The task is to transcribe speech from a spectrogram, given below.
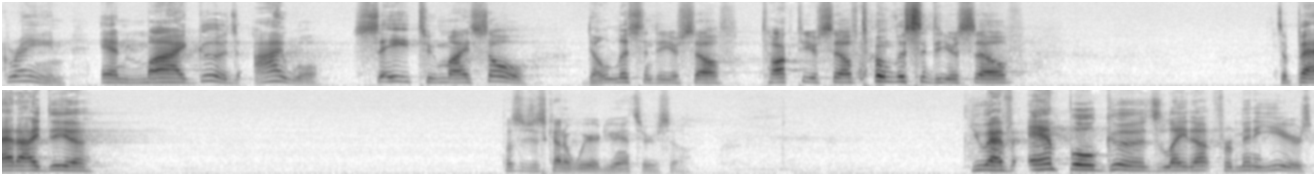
grain and my goods. I will say to my soul, Don't listen to yourself. Talk to yourself. Don't listen to yourself. It's a bad idea. Plus, it's just kind of weird. You answer yourself. You have ample goods laid up for many years.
